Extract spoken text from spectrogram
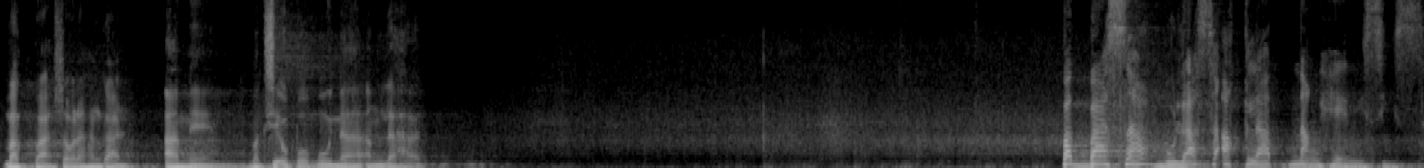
magpa sa walang hanggan. Amen. Magsiupo muna ang lahat. Pagbasa mula sa aklat ng Henesis.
